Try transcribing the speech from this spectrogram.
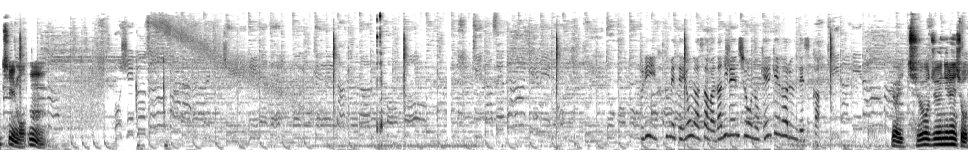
3ピンチーも、うん。フリー含めて4朝は何連勝の経験あるんですか？いや、一応12連勝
